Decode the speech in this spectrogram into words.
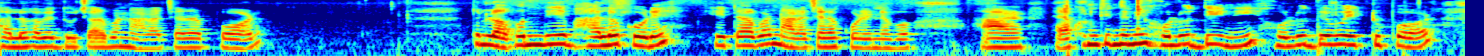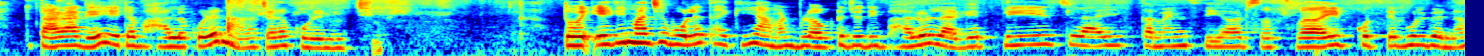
ভালোভাবে দু চারবার নাড়াচাড়ার পর, তো লবণ দিয়ে ভালো করে এটা আবার নাড়াচাড়া করে নেব। আর এখন কিন্তু আমি হলুদ দিইনি, হলুদ দেবো একটু পর। তো তার আগে এটা ভালো করে নাড়াচাড়া করে নিচ্ছি। তো এরই মাঝে বলে থাকি, আমার ব্লগটা যদি ভালো লাগে please like comment share subscribe করতে ভুলবে না।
